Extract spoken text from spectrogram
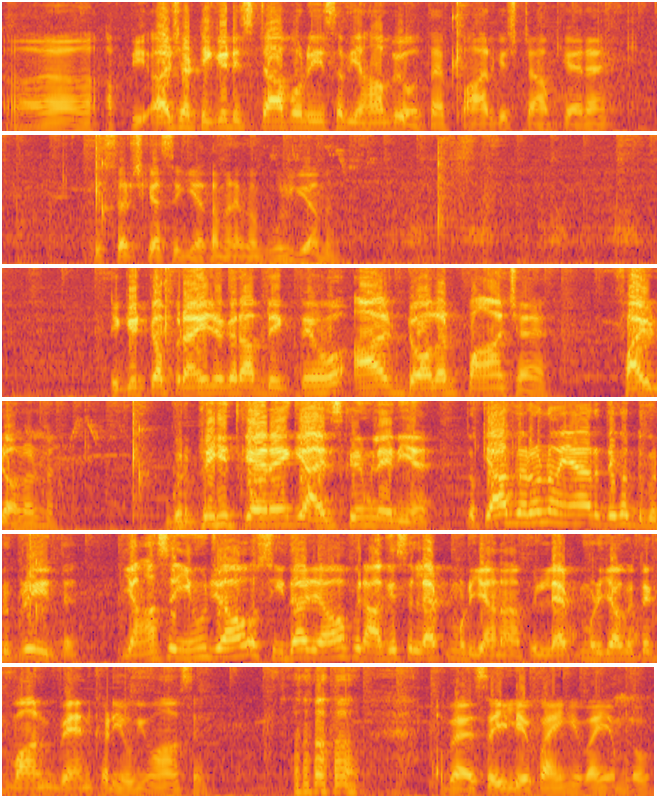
अब अच्छा टिकट स्टाफ और ये सब यहाँ पे होता है। पार्क स्टाफ कह रहा है। रिसर्च कैसे किया था मैंने? मैं भूल गया मैं। टिकट का प्राइस अगर आप देखते हो, आज डॉलर पाँच है फाइव डॉलर में। गुरप्रीत कह रहे हैं कि आइसक्रीम लेनी है। तो क्या करो ना यार, देखो गुरप्रीत, यहाँ से यूँ जाओ, सीधा जाओ, फिर आगे से लेफ़्ट मुड़ जाना। फिर लेफ़्ट मुड़ जाओगे तो एक वान वैन खड़ी होगी वहाँ से। अब ऐसे ही ले पाएँगे भाई हम लोग।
